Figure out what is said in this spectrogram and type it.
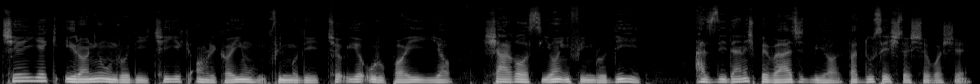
چه یک ایرانی اون رو دید چه یک آمریکایی اون فیلم رو دید چه یه اروپایی یا شرق آسیا این فیلم رو دید از دیدنش به وجد بیاد و دوستش داشته باشه.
